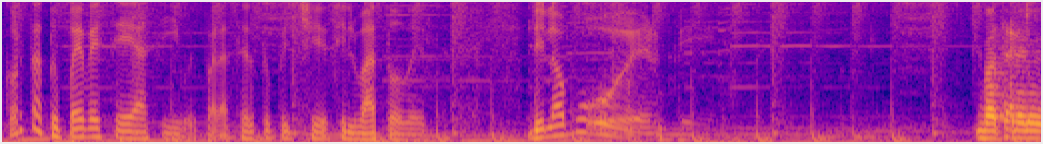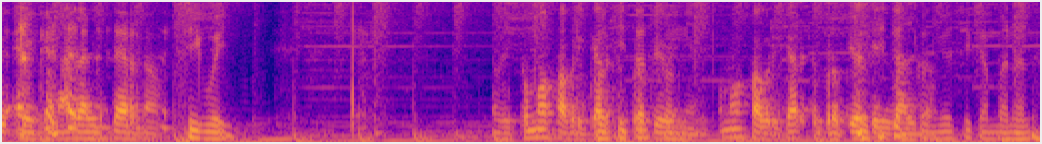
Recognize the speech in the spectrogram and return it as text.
corta tu PVC así, güey, para hacer tu pinche silbato de, de la muerte. Va a ser el, el canal alterno. Sí, güey. cómo fabricar tu Cositas propio con- cómo fabricar tu propio Cositas silbaldo. con music and bananas.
